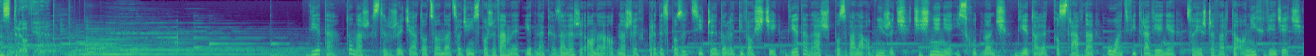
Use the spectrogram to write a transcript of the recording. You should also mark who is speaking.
Speaker 1: Na zdrowie. Dieta to nasz styl życia, to co na co dzień spożywamy, jednak zależy ona od naszych predyspozycji czy dolegliwości. Dieta DASH pozwala obniżyć ciśnienie i schudnąć. Dieta lekkostrawna ułatwi trawienie. Co jeszcze warto o nich wiedzieć?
